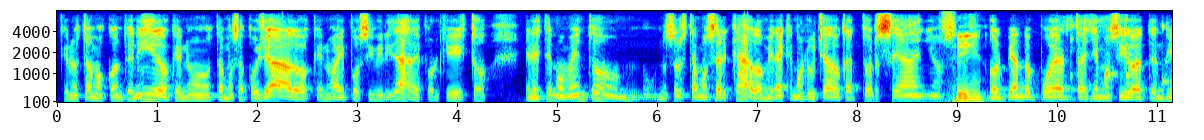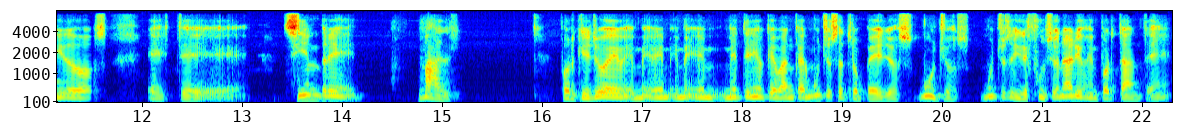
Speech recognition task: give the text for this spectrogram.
Que no estamos contenidos, que no estamos apoyados, que no hay posibilidades, porque esto, en este momento, nosotros estamos cercados. Mirá que hemos luchado 14 años sí, golpeando puertas y hemos sido atendidos este, siempre mal. Porque yo me, he tenido que bancar muchos atropellos, muchos, muchos, y de funcionarios importantes, ¿eh?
